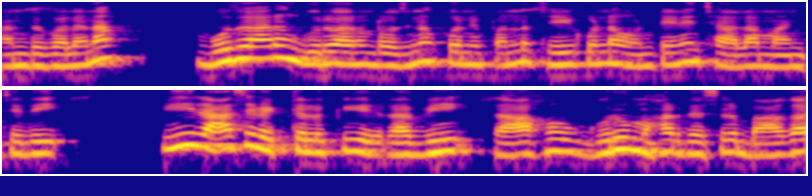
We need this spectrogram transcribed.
అందువలన బుధవారం గురువారం రోజున కొన్ని పనులు చేయకుండా ఉంటేనే చాలా మంచిది. ఈ రాశి వ్యక్తులకి రవి రాహు గురు మహర్దశలు బాగా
